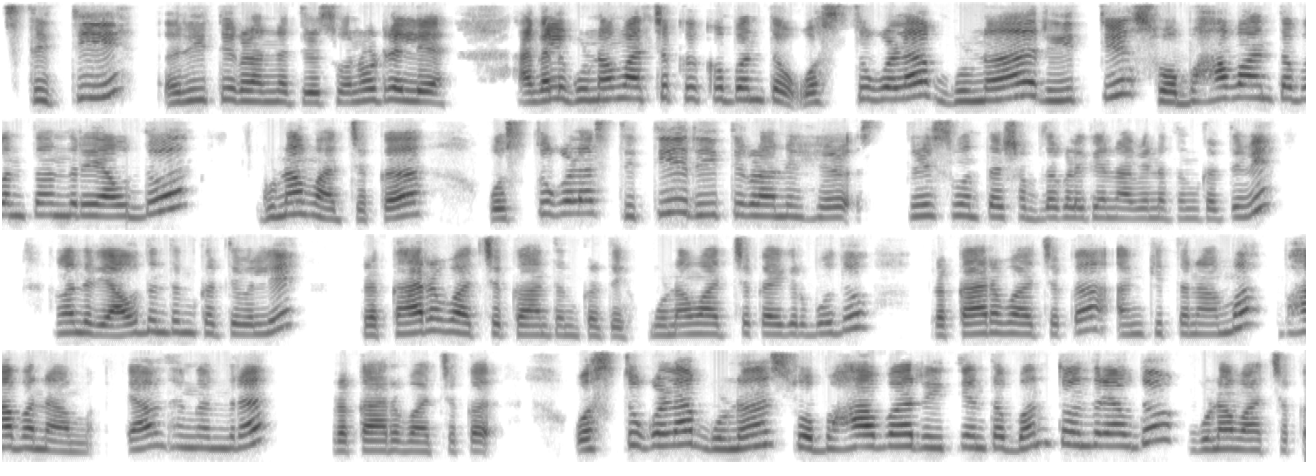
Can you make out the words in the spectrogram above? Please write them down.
ಸ್ಥಿತಿ ರೀತಿಗಳನ್ನ ತಿಳಿಸುವ. ನೋಡ್ರಿ ಇಲ್ಲಿ ಆಗಲೇ ಗುಣವಾಚಕಕ್ಕೆ ಬಂತು. ವಸ್ತುಗಳ ಗುಣ, ರೀತಿ, ಸ್ವಭಾವ ಅಂತ ಬಂತಂದ್ರೆ ಯಾವುದು? ಗುಣವಾಚಕ. ವಸ್ತುಗಳ ಸ್ಥಿತಿ ರೀತಿಗಳನ್ನ ಹೇಳ, ತಿಳಿಸುವಂತ ಶಬ್ದಗಳಿಗೆ ನಾವೇನಂತ ಅನ್ಕರ್ತೀವಿ ಅಂದ್ರೆ ಯಾವ್ದಂತ ಅನ್ಕರ್ತೀವಿ ಅಲ್ಲಿ? ಪ್ರಕಾರವಾಚಕ ಅಂತ ಅನ್ಕೊಳ್ತೀವಿ ಗುಣವಾಚಕ ಆಗಿರ್ಬೋದು, ಪ್ರಕಾರವಾಚಕ, ಅಂಕಿತನಾಮ, ಭಾವನಾಮ. ಯಾವ್ದ್ ಹಂಗಂದ್ರ? ಪ್ರಕಾರವಾಚಕ. ವಸ್ತುಗಳ ಗುಣ, ಸ್ವಭಾವ ರೀತಿ ಅಂತ ಬಂತು ಅಂದ್ರೆ ಯಾವ್ದು? ಗುಣವಾಚಕ.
